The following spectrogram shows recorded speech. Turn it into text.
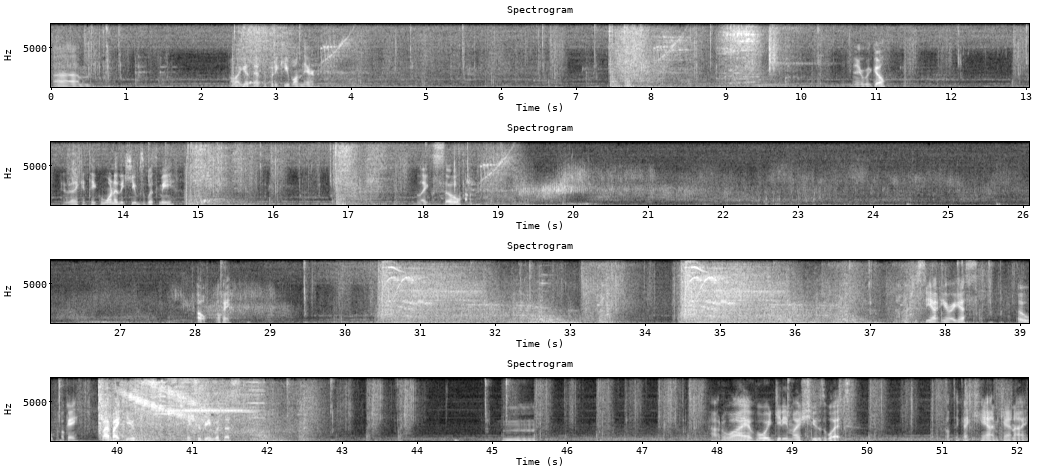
Um... Oh, I guess I have to put a cube on there. There we go. And then I can take one of the cubes with me. Like so. Oh, okay. See out here, I guess. Oh, okay. Bye-bye, cube. Thanks for being with us. Hmm... How do I avoid getting my shoes wet? I don't think I can, can I?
